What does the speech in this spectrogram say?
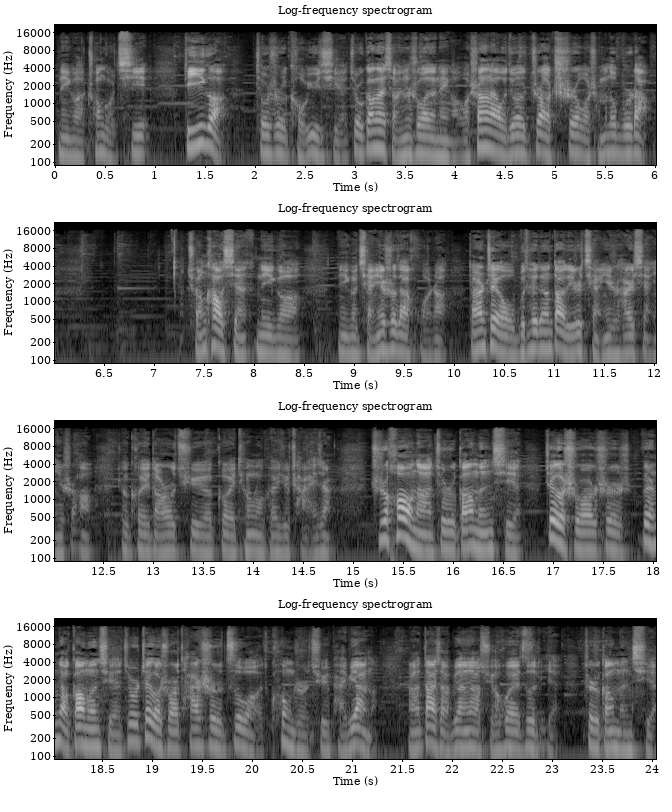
那个窗口期，第一个。就是口欲期，就是刚才小新说的那个，我生下来我就知道吃，我什么都不知道，全靠显那个那个潜意识在活着。当然，这个我不确定到底是潜意识还是显意识啊，这可以到时候去各位听众可以去查一下。之后呢，就是肛门期，这个时候是为什么叫肛门期？就是这个时候它是自我控制去排便的，然后大小便要学会自理，这是肛门期。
